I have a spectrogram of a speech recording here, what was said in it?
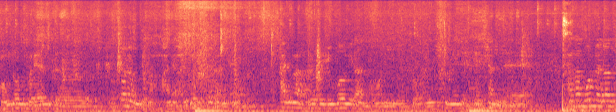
공동 브랜드 그런 거 많이 알고 있거든요. 하지만 그래도 유법이라는 돈이 또 시민들이 회사인데 항상 보면은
